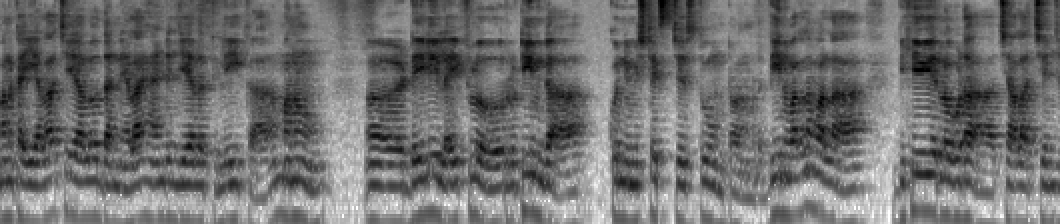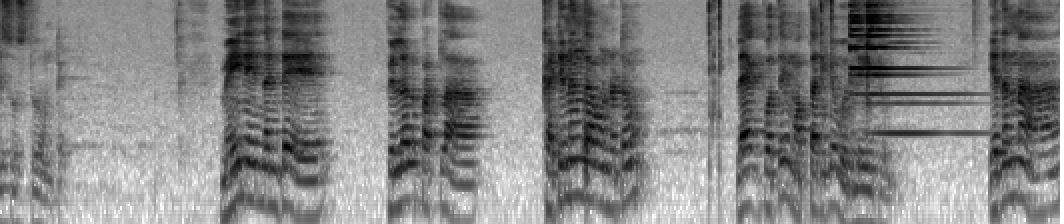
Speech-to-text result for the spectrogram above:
మనకు అవి ఎలా చేయాలో దాన్ని ఎలా హ్యాండిల్ చేయాలో తెలియక మనం డైలీ లైఫ్లో రొటీన్గా కొన్ని మిస్టేక్స్ చేస్తూ ఉంటాం అనమాట దీనివల్ల వాళ్ళ బిహేవియర్లో కూడా చాలా చేంజెస్ వస్తూ ఉంటాయి. మెయిన్ ఏంటంటే పిల్లల పట్ల కఠినంగా ఉండటం లేకపోతే మొత్తానికే వదిలేయటం. ఏదన్నా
